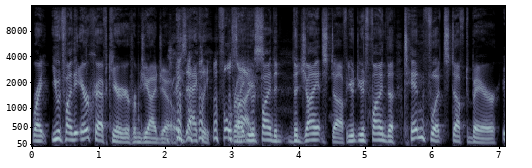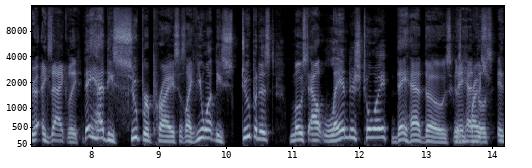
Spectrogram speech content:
Right. You would find the aircraft carrier from G.I. Joe. Exactly, full Right. You would find the, the giant stuff. You'd, you'd find the 10 foot stuffed bear. Exactly. They had these super prices. Like, if you want the stupidest, most outlandish toy, they had those. They the had price- those in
